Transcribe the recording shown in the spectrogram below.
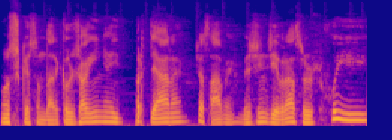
Não se esqueçam de dar aquele joinha e de partilhar. Já sabem. Beijinhos e abraços. Fui!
